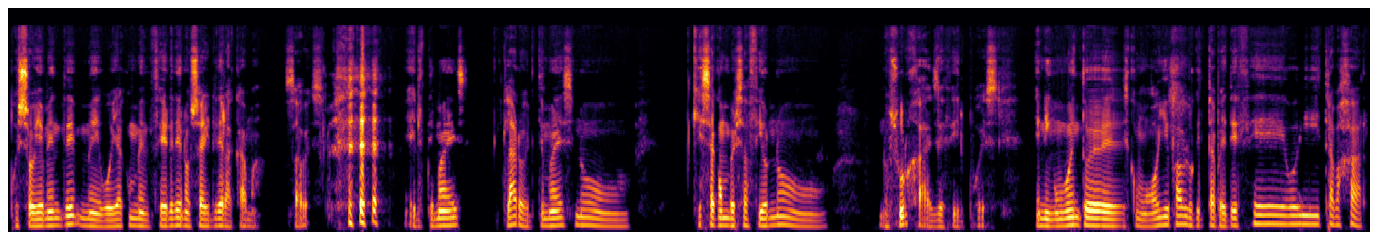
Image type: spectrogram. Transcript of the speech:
pues obviamente me voy a convencer de no salir de la cama, ¿sabes? El tema es, claro, el tema es no que esa conversación no, no surja, es decir, pues en ningún momento es como, oye Pablo, ¿qué te apetece hoy trabajar?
